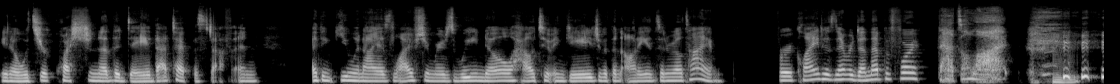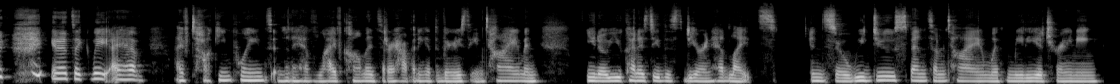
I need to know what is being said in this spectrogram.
you know, what's your question of the day, that type of stuff. And I think you and I, as live streamers, we know how to engage with an audience in real time. For a client who's never done that before, that's a lot. Mm-hmm. you know, it's like, wait, I have I have talking points and then I have live comments that are happening at the very same time. And, you know, you kind of see this deer in headlights. And so we do spend some time with media training,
